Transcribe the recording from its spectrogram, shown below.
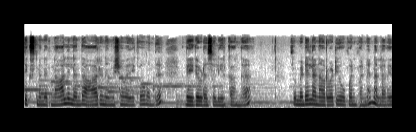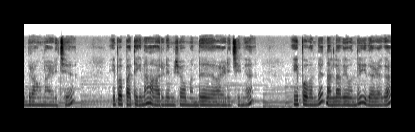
சிக்ஸ் மினிட் நாலுலேருந்து ஆறு நிமிஷம் வரைக்கும் வந்து வேக விட சொல்லியிருக்காங்க. ஸோ மிடில் நான் ஒரு வாட்டி ஓப்பன் பண்ணேன். நல்லாவே ப்ரௌன் ஆகிடுச்சு இப்போ பார்த்திங்கன்னா ஆறு நிமிஷம் வந்து ஆயிடுச்சுங்க. இப்போ வந்து நல்லாவே வந்து இது அழகாக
